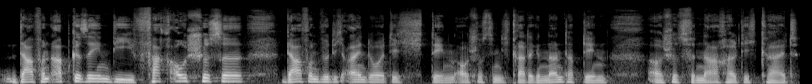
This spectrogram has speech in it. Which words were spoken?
davon abgesehen die Fachausschüsse, davon würde ich eindeutig den Ausschuss, den ich gerade genannt habe, den Ausschuss für Nachhaltigkeit,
